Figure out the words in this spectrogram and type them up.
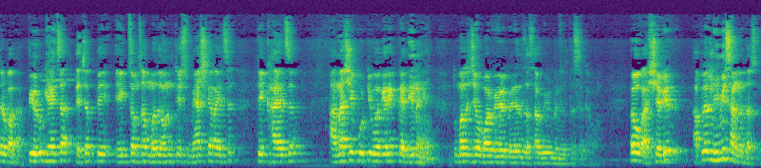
तर बघा पेरू घ्यायचा त्याच्यात ते एक चमचा मध घालून ते स्मॅश करायचं ते खायचं. अनाशी पोटी वगैरे कधी नाही. तुम्हाला जेव्हा वेळ मिळेल जसा वेळ मिळेल तसं खावा. हो का शरीर आपल्याला नेहमी सांगत असतं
